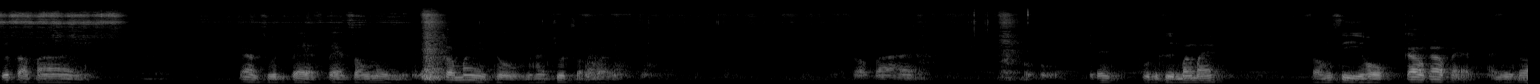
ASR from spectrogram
ชุดต่อไปเก้าศูนย์แปดแปดสองหนึ่งก็ไม่ถูกนะครับ ชุดสองใบ ต่อไปโอ้โหจะได้ทุนคืน บ้างไหมสองสี่หกเก้าเก้าแปดอันนี้ก็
